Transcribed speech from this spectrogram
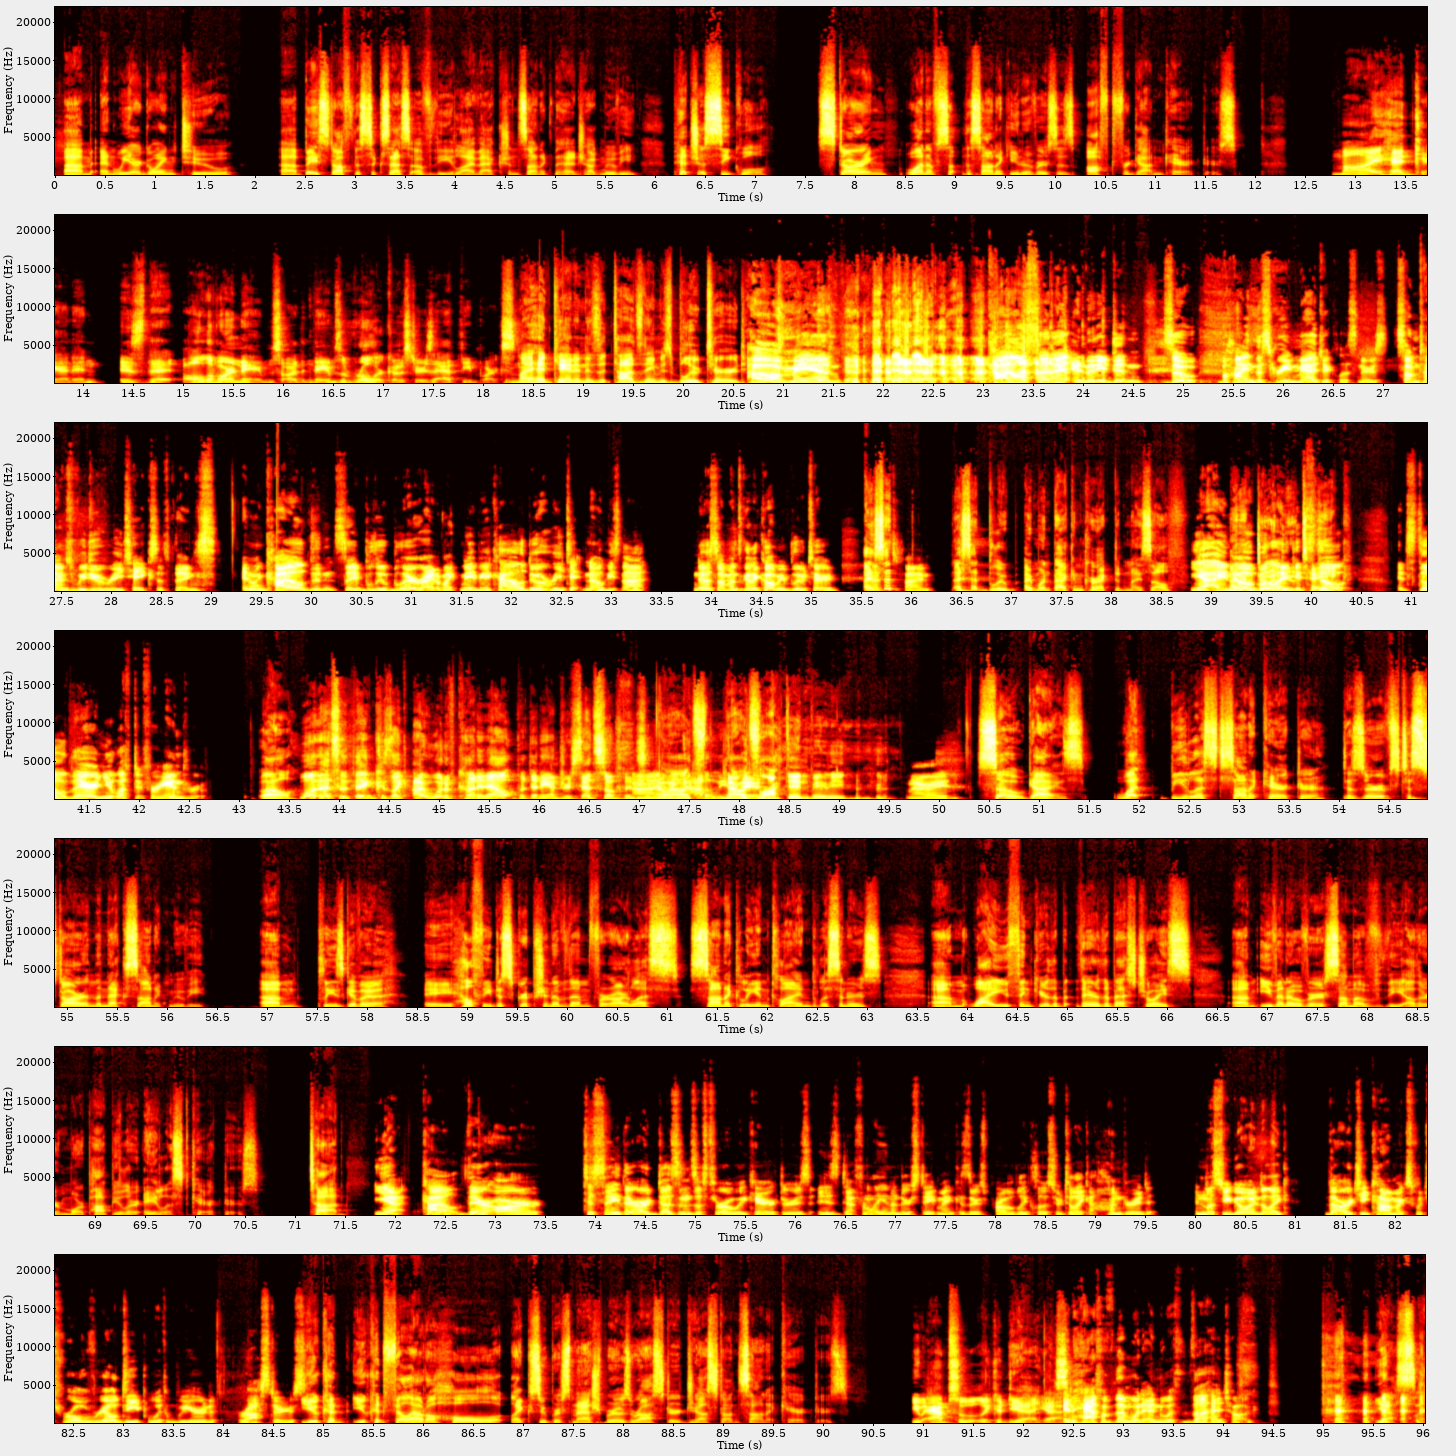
Um, and we are going to, uh, based off the success of the live action Sonic the Hedgehog movie, pitch a sequel starring one of so- the Sonic universe's oft forgotten characters. My head headcanon is that all of our names are the names of roller coasters at theme parks. My head headcanon is that Todd's name is Blue Turd. Oh man. Kyle said it and then he didn't. So, behind the screen magic listeners, sometimes we do retakes of things. And when Kyle didn't say blue blur right, I'm like, maybe Kyle will do a retake. No, he's not. No, someone's gonna call me blue turd. I That's said fine. I said blue. I went back and corrected myself. Yeah, I I know, didn't but like new it's still it's still there and you left it for Andrew. Well, well, that's the thing, because like I would have cut it out, but then Andrew said something, so I now know, I gotta it's, leave now it it's in. locked in, baby. Alright. so guys, what B-list Sonic character deserves to star in the next Sonic movie? Um, please give a a healthy description of them for our less sonically inclined listeners. Um, why you think you're the they're the best choice, um, even over some of the other more popular A-list characters. Todd, Yeah, Kyle, there are to say there are dozens of throwaway characters is definitely an understatement because there's probably closer to like a hundred, unless you go into like the Archie comics, which roll real deep with weird rosters. you could you could fill out a whole like Super Smash Bros. roster just on Sonic characters. You absolutely could do Yeah, that, yes. and half of them would end with the hedgehog. Yes.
